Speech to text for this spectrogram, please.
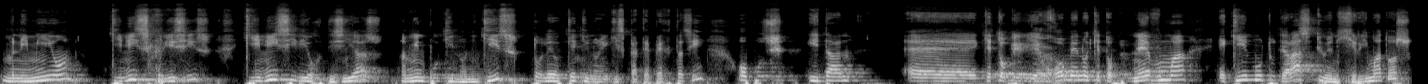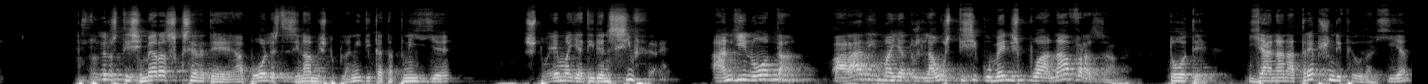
μνημείο κοινής χρήσης, κοινής ιδιοκτησίας, να μην πω κοινωνικής, το λέω και κοινωνικής κατ' επέκταση, όπως ήταν ε, και το περιεχόμενο και το πνεύμα εκείνου του τεράστιου εγχειρήματος που στο τέλος της ημέρας, ξέρετε, από όλες τις δυνάμεις του πλανήτη καταπνίγηκε στο αίμα γιατί δεν σύμφερε. Αν γινόταν παράδειγμα για τους λαούς της οικουμένης που ανάβραζαν τότε για να ανατρέψουν τη φεουδαρχία,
